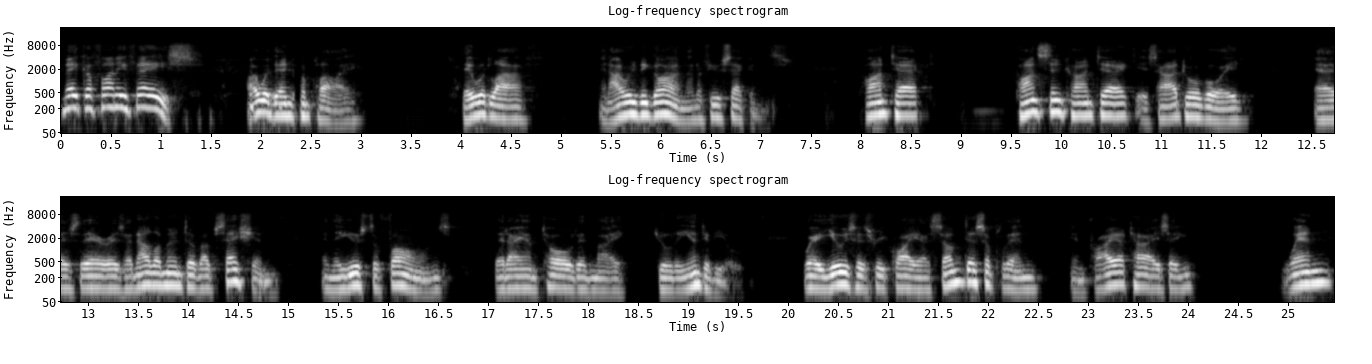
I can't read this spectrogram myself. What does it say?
Make a funny face. I would then comply. They would laugh, and I would be gone in a few seconds. Contact, constant contact is hard to avoid as there is an element of obsession in the use of phones that I am told in my Julie interview, where users require some discipline in prioritizing when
